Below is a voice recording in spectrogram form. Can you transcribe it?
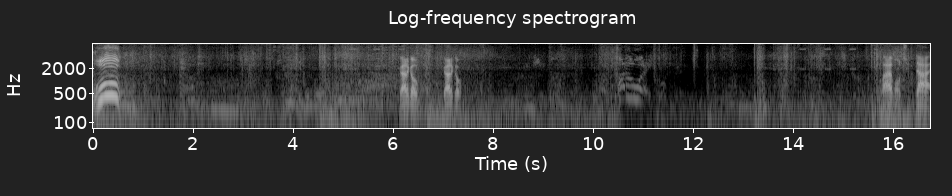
Woo! Gotta go. Gotta go. Why won't you die?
